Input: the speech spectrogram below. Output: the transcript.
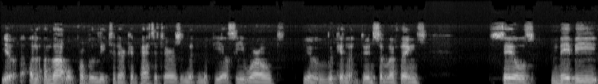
you know, and, and that will probably lead to their competitors in the, in the PLC world, you know, looking at doing similar things. Sales maybe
